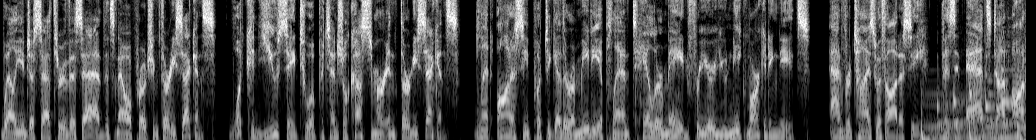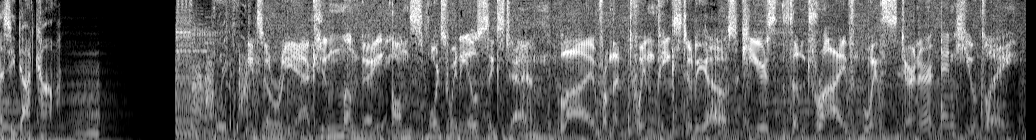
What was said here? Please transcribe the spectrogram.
Well, you just sat through this ad that's now approaching 30 seconds. What could you say to a potential customer in 30 seconds? Let Audacy put together a media plan tailor made for your unique marketing needs. Advertise with Audacy. Visit ads.audacy.com. It's a Reaction Monday on Sports Radio 610. Live from the Twin Peaks studios, here's The Drive with Stoerner and Hughley.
